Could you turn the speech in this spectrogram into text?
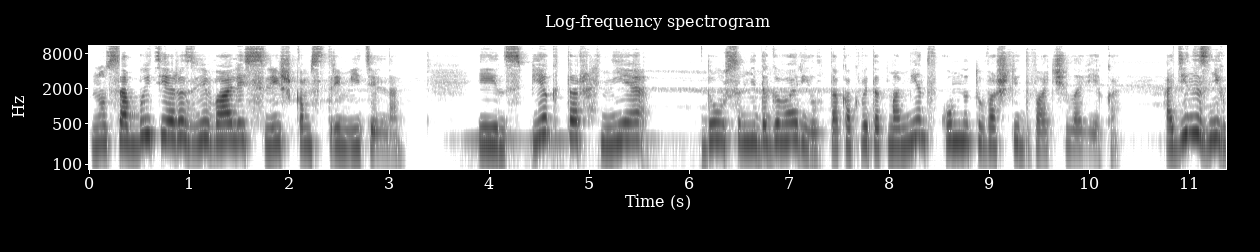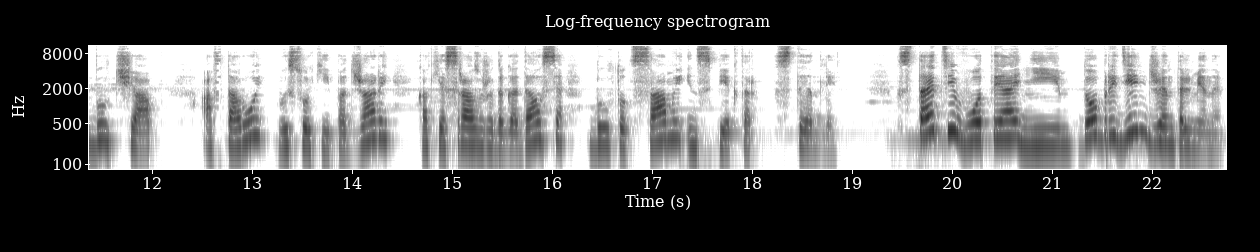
Но события развивались слишком стремительно. И инспектор не... Доусон не договорил, так как в этот момент в комнату вошли два человека. Один из них был Чап, а второй, высокий и поджарый, как я сразу же догадался, был тот самый инспектор Стэнли. «Кстати, вот и они. Добрый день, джентльмены!»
